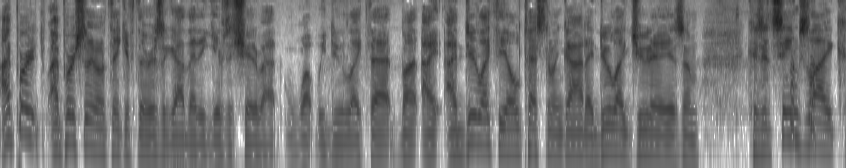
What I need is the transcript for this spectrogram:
I per- I personally don't think if there is a God that he gives a shit about what we do like that, but I I do like the Old Testament God. I do like Judaism because it seems like.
